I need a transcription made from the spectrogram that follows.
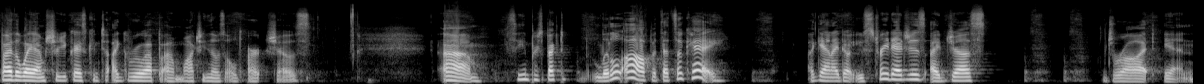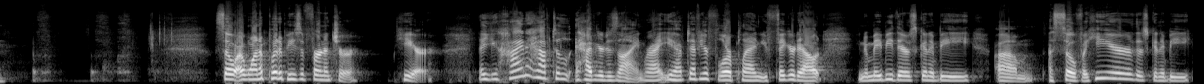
By the way, I'm sure you guys can tell I grew up um, watching those old art shows. Um, see, in perspective, a little off, but that's okay. Again, I don't use straight edges, I just draw it in. So I want to put a piece of furniture here. Now you kind of have to have your design, right? You have to have your floor plan. You figured out, you know, maybe there's going to be um, a sofa here. There's going to be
